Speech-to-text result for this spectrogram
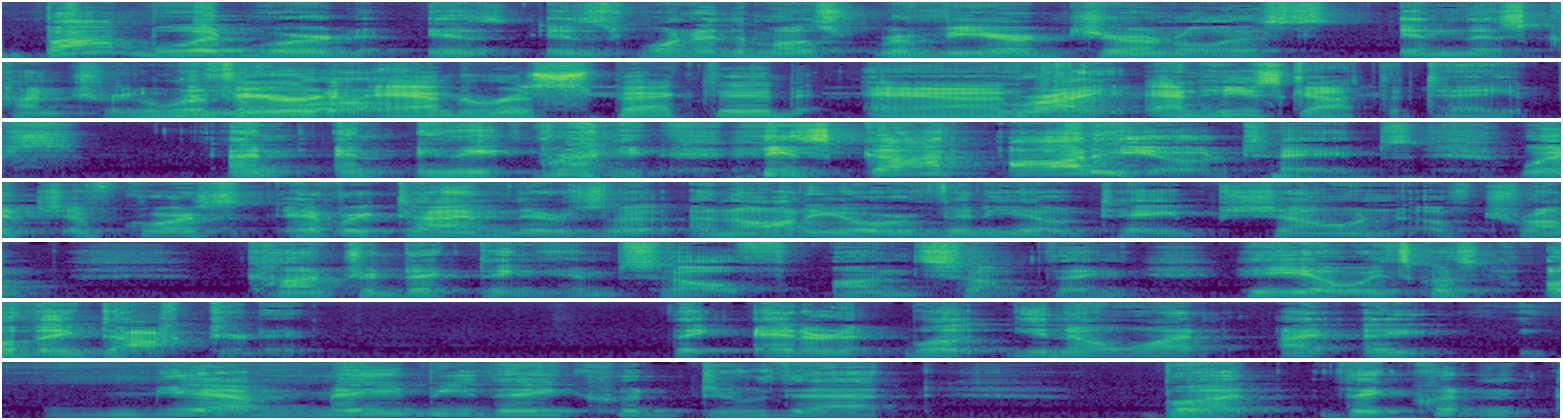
Bob Woodward is is one of the most revered journalists in this country, revered and respected, and right, and he's got the tapes. And, and, and he, right, he's got audio tapes, which, of course, every time there's a, an audio or video tape shown of Trump contradicting himself on something, he always goes, "Oh, they doctored it. They edited it." Well, you know what? I, I yeah, maybe they could do that, but they couldn't.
